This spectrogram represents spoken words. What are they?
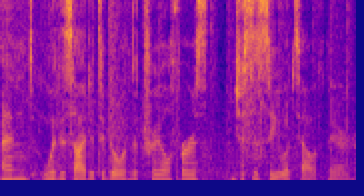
And we decided to go on the trail first just to see what's out there.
